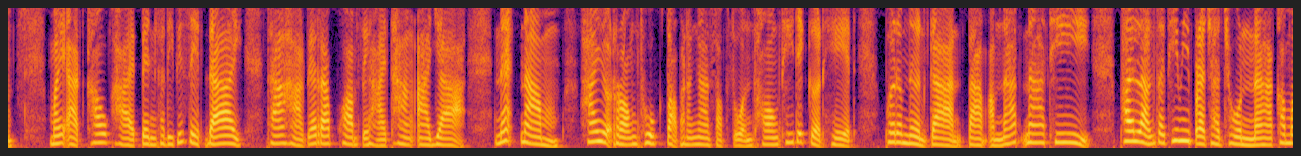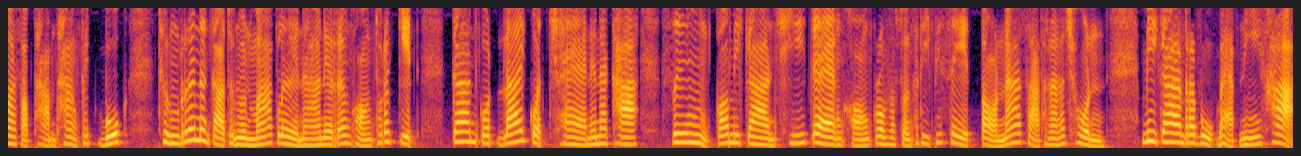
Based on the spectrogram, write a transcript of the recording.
ไม่อาจเข้าข่ายเป็นคดีพิเศษได้ ถ้าหากได้รับความเสียหายทางอาญาแนะนำให้ร้องทุกข์ต่อพนักงานสอบสวนท้องที่ที่เกิดเหตุ เพื่อดำเนินการตามอำนาจหน้าที่ ภายหลังจากที่มีประชาชนนะคะเข้ามาสอบถามทาง Facebook ถึงเรื่องดังกล่าวจำนวนมากเลยนะในเรื่องของธุรกิจ การกดไลค์กดแชร์เนี่ยนะคะ ซึ่งก็มีการชี้แจงของกรมสอบสวนคดีพิเศษต่อหน้าสาธารณชน มีการระบุแบบนี้ค่ะ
